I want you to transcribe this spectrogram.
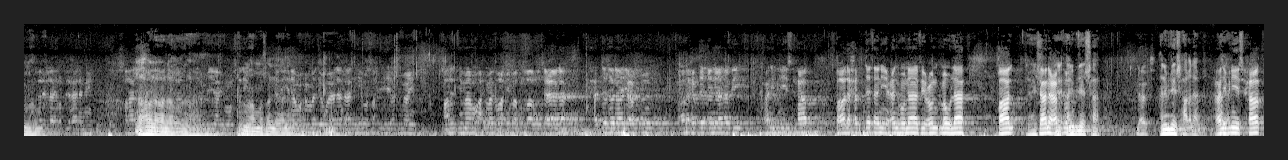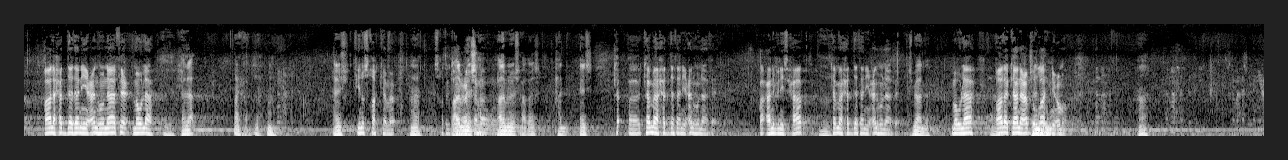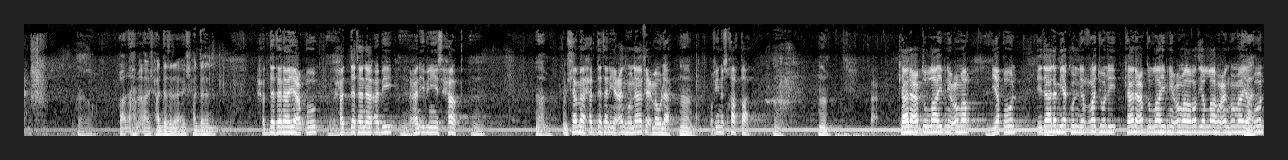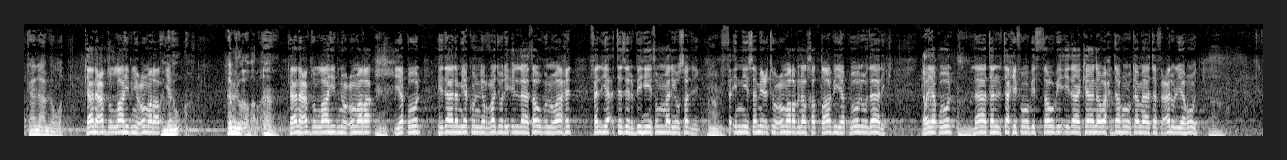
الحمد لله رب العالمين. لا حول ولا قوة اللهم صل على سيدنا محمد. وعلى آله وصحبه أجمعين. قال الإمام أحمد رحمه الله تعالى حدثنا يعقوب قال حدثنا أبي عن ابن إسحاق قال حدثني عنه نافع مولاه قال كان عبد عن ابن إسحاق. نعم. عن ابن إسحاق نعم عن ابن إسحاق قال حدثني عنه نافع مولاه. كذا ما نعم. إيش؟ في نسخة كما ها. نسخة قال ابن الجامعة اسحاق كما قال ابن اسحاق إيش؟ حد إيش؟ ك- كما حدثني عنه نافع. عن ابن إسحاق كما حدثني عنه نافع. إيش بعده؟ مولاه قال كان عبد الله بن عمر. ها؟ قال أحمد- إيش حدثنا؟ إيش حدثنا؟ حدثنا يعقوب حدثنا أبي عن ابن إسحاق. نعم. كما حدثني عنه نافع مولاه. نعم. وفي نسخة قال نعم. كان عبد الله بن عمر يقول إذا لم يكن للرجل كان عبد الله بن عمر رضي الله عنهما يقول كان عبد الله. كان عبد الله بن عمر ابن ابن عمر. كان عبد الله بن عمر يقول إذا لم يكن للرجل إلا ثوب واحد فليأتزر به ثم ليصلي. فإني سمعت عمر بن الخطاب يقول ذلك ويقول لا تلتحفوا بالثوب إذا كان وحده كما تفعل اليهود.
